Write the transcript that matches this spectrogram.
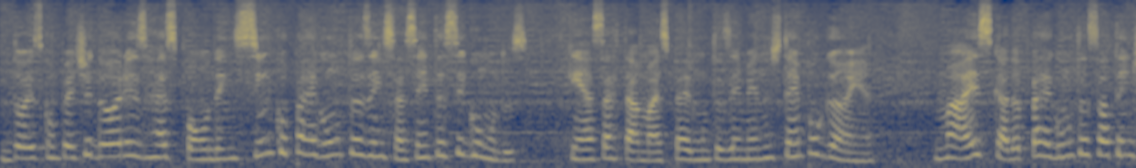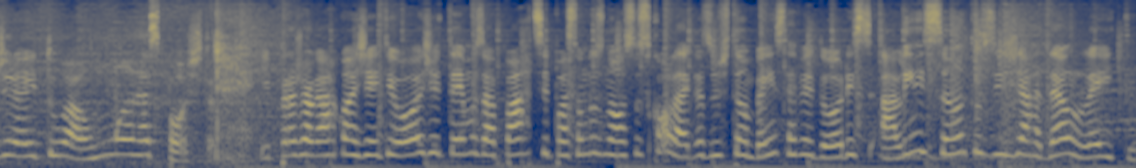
Dois competidores respondem cinco perguntas em 60 segundos. Quem acertar mais perguntas em menos tempo ganha. Mas cada pergunta só tem direito a uma resposta. E para jogar com a gente hoje, temos a participação dos nossos colegas, os também servidores Aline Santos e Jardel Leite.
